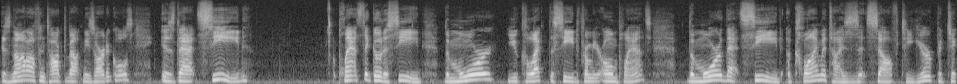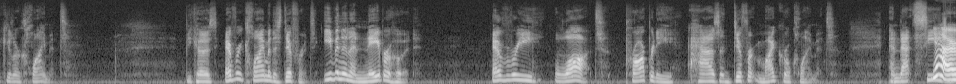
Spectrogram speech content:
is not often talked about in these articles is that seed, plants that go to seed, the more you collect the seed from your own plants, the more that seed acclimatizes itself to your particular climate. Because every climate is different. Even in a neighborhood, every lot, property has a different microclimate. And that seed Yeah,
